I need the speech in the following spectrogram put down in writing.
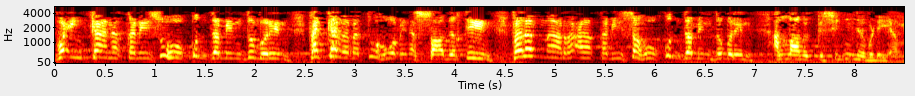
وإن كان قميصه قد من دبر فكذبت وهو من الصادقين فلما رأى قميصه قد من دبر அல்லாவுக்கு சின்ன விடயம்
